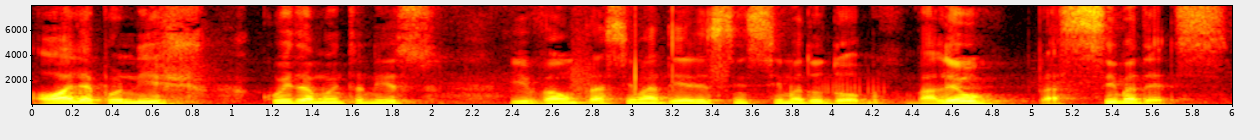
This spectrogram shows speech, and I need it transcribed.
olha para o nicho, cuida muito nisso e vão para cima deles em cima do dobro. Valeu? Para cima deles.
